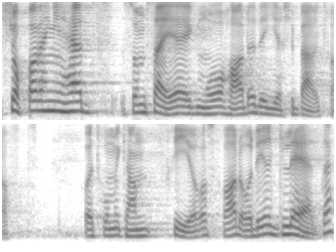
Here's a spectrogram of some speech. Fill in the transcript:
Shoppeavhengighet som sier 'jeg må ha det', det gir ikke bærekraft. Og Jeg tror vi kan frigjøre oss fra det. Og det gir glede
